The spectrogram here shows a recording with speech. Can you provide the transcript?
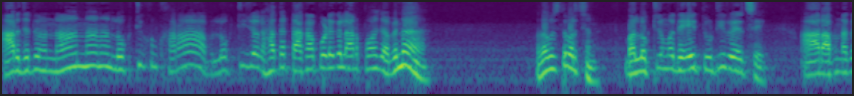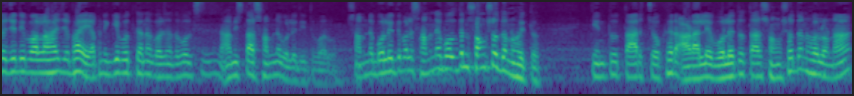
আর যদি না না না লোকটি খুব খারাপ। লোকটি হাতে টাকা পড়ে গেলে আর পাওয়া যাবে না। কথা বুঝতে পারছেন? বা লোকটির মধ্যে এই ত্রুটি রয়েছে। আর আপনাকে যদি বলা হয় যে, ভাই, আপনি গিবোধ কেন করছেন? বলছেন, আমি তার সামনে বলে দিতে পারব। সামনে বলে দিতে পারলে সামনে বলতেন সংশোধন হইতো। কিন্তু তার চোখের আড়ালে বলে তো তার সংশোধন হলো না,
